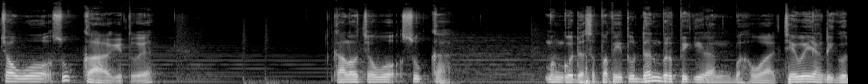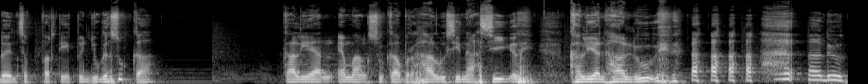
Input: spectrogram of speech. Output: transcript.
cowok suka gitu ya. Kalau cowok suka menggoda seperti itu dan berpikiran bahwa cewek yang digodain seperti itu juga suka. Kalian emang suka berhalusinasi. Kalian halu. Aduh.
